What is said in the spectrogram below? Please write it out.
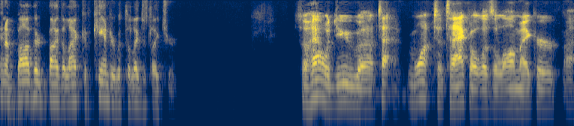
and I'm bothered by the lack of candor with the legislature. So how would you uh, ta- want to tackle as a lawmaker? Uh,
